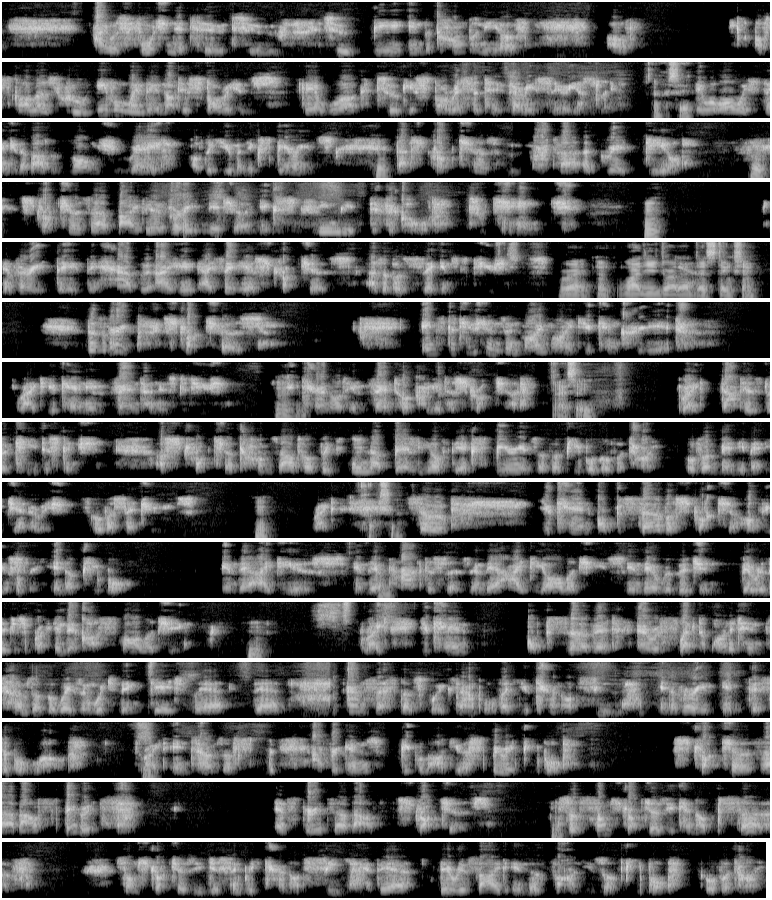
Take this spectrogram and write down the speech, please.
I was fortunate to to to be in the company of of of scholars who, even when they're not historians, their work took historicity very seriously. I see. They were always thinking about the longue durée of the human experience. Hmm. That structures matter a great deal. Hmm. Structures are, by their very nature, extremely difficult to change. Hmm. They're very, they, they have, I, I say here structures as opposed to say institutions. Right. And Why do you draw that distinction? there's a very structures. Institutions, in my mind, you can create, right? You can invent an institution. You Mhm. cannot invent or create a structure, I see. right? That is the key distinction. A structure comes out of the inner belly of the experience of a people over time, over many, many generations, over centuries, Hmm. right? So you can observe a structure, obviously, in a people, in their ideas, in their practices, in their ideologies, in their religion, their religious practice, in their cosmology. Hmm. Right? You can observe it and reflect upon it in terms of the ways in which they engage their their ancestors, for example, that you cannot see in a very invisible world right? In terms of Africans, people argue are spirit people. Structures are about spirits, and spirits are about structures. Hmm. So some structures you can observe, some structures you just simply cannot see. They're, they reside in the values of people over time.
